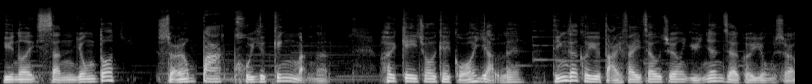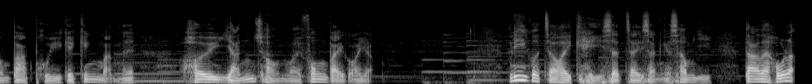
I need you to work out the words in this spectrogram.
原来神用多上百倍嘅经文啊，去记载嘅嗰一日咧，点解佢要大费周章？原因就系佢用上百倍嘅经文咧，去隐藏同埋封闭嗰日。呢個就係其實就係神嘅心意。但係好啦，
